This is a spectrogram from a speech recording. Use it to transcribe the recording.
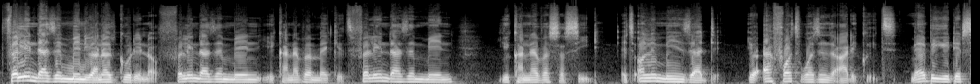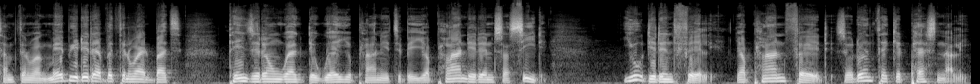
Failing doesn't mean you are not good enough. Failing doesn't mean you can never make it. Failing doesn't mean you can never succeed. It only means that your effort wasn't adequate. Maybe you did something wrong. Maybe you did everything right, but things didn't work the way you planned it to be. Your plan didn't succeed. You didn't fail. Your plan failed. So don't take it personally.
